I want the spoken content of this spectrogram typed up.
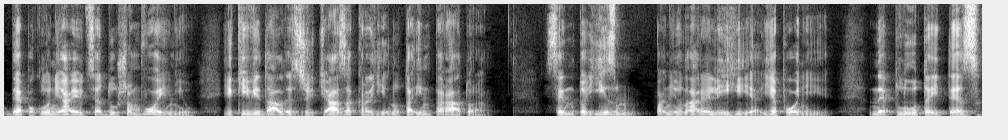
де поклоняються душам воїнів, які віддали з життя за країну та імператора. Синтоїзм панівна релігія Японії. Не плутайте з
